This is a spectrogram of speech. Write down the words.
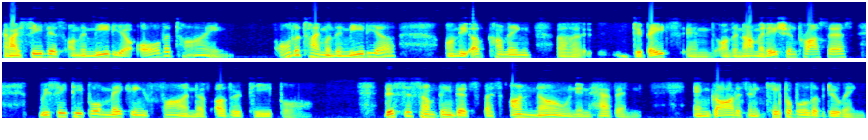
And I see this on the media all the time, all the time on the media, on the upcoming uh, debates and on the nomination process. We see people making fun of other people. This is something that's, that's unknown in heaven, and God is incapable of doing.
